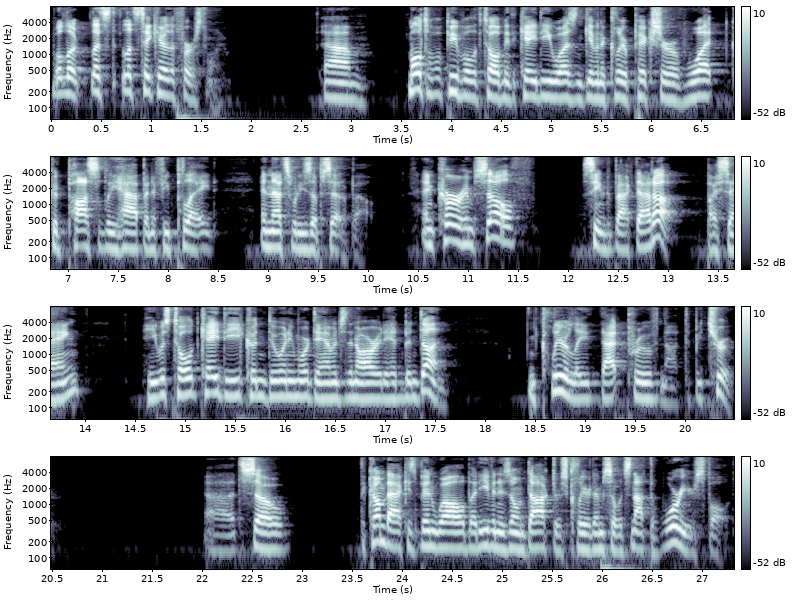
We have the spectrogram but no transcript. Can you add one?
well, look, let's let's take care of the first one. Um, multiple people have told me that KD wasn't given a clear picture of what could possibly happen if he played, and that's what he's upset about. And Kerr himself seemed to back that up by saying he was told KD couldn't do any more damage than already had been done. And clearly, that proved not to be true. Uh, so the comeback has been well, but even his own doctors cleared him, so it's not the Warriors' fault.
